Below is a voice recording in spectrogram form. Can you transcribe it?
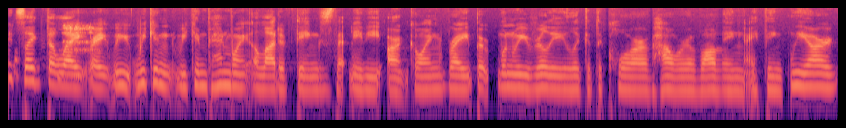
It's like the light, right? We we can we can pinpoint a lot of things that maybe aren't going right, but when we really look at the core of how we're evolving, I think we are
